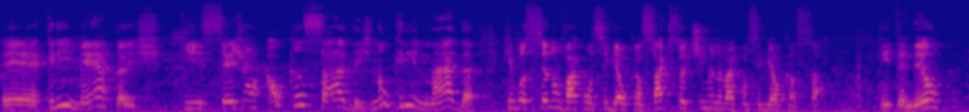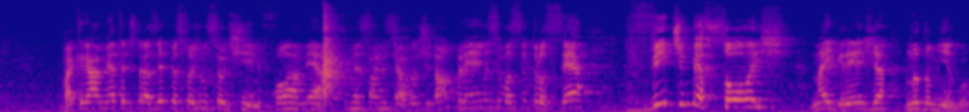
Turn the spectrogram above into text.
É, crie metas que sejam alcançáveis. Não crie nada que você não vai conseguir alcançar, que seu time não vai conseguir alcançar. Entendeu? Vai criar uma meta de trazer pessoas no seu time. Foi uma meta, começar inicial. Vou te dar um prêmio se você trouxer 20 pessoas na igreja no domingo.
